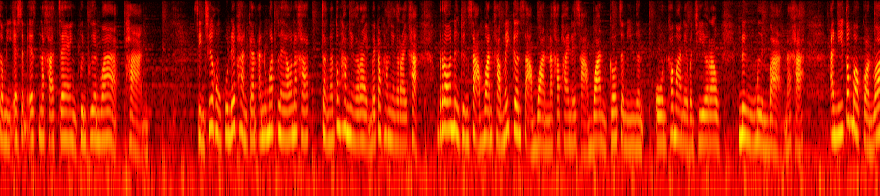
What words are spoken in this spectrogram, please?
จะมี SMS นะคะ แจ้งเพื่อนๆว่าผ่านสินเชื่อของคุณได้ผ่านการอนุมัติแล้วนะคะ จากนั้นต้องทำอย่างไร ไม่ต้องทำอย่างไรค่ะ รอ 1-3 วันค่ะ ไม่เกิน 3 วันนะคะ ภายใน 3 วันก็จะมีเงินโอนเข้ามาในบัญชีเรา 10,000 บาทนะคะ อันนี้ต้องบอกก่อนว่า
